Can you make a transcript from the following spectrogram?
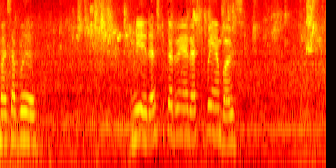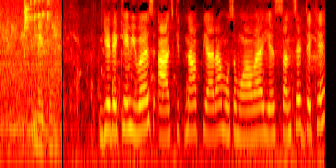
बस अब ये रेस्ट कर रहे हैं रेस्ट पे हैं बर्ड्स देखो। ये देखें व्यूवर्स आज कितना प्यारा मौसम हुआ हुआ है। ये सनसेट देखें।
